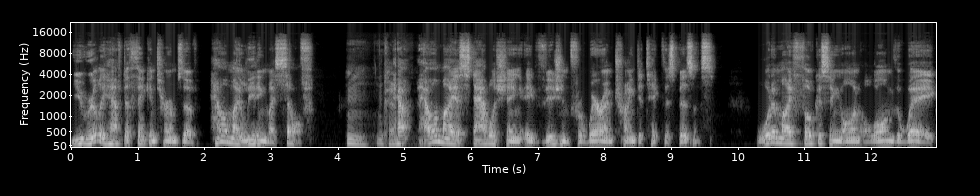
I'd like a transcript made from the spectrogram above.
you really have to think in terms of how am I leading myself? Hmm, okay. How how am I establishing a vision for where I'm trying to take this business? What am I focusing on along the way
